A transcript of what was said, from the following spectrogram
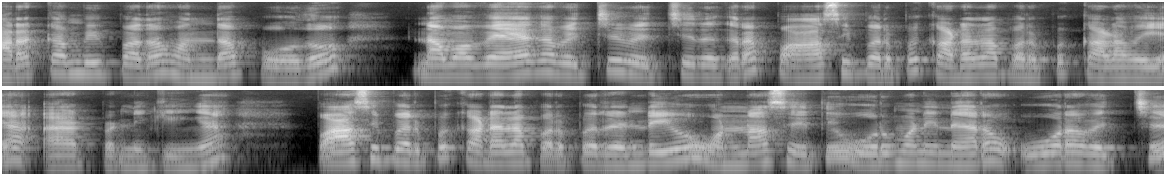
அரைக்கம்பி பதம் வந்தால் போதும். நம்ம வேக வச்சு வச்சுருக்கிற பாசிப்பருப்பு கடலைப்பருப்பு கலவையை ஆட் பண்ணிக்கிங்க. பாசிப்பருப்பு கடலைப்பருப்பு ரெண்டையும் ஒன்றா சேர்த்து ஒரு மணி நேரம் ஊற வச்சு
